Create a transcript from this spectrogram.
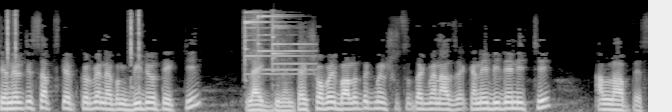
চ্যানেলটি সাবস্ক্রাইব করবেন এবং ভিডিওতে একটি লাইক দিবেন। তাই সবাই ভালো থাকবেন, সুস্থ থাকবেন। আজ এখানেই বিদায় নিচ্ছি। আল্লাহ হাফেজ।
